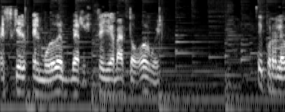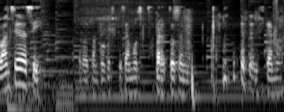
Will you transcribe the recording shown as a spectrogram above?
es que el muro de Berlín se lleva todo, güey. Sí, por relevancia sí, pero tampoco es que seamos expertos en, el tema.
